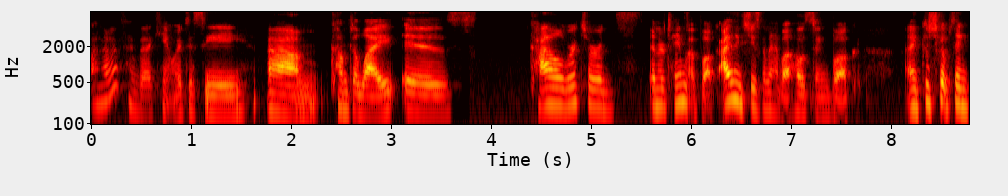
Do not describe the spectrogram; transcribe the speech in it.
another thing that I can't wait to see um, come to light is Kyle Richards' entertainment book. I think she's going to have a hosting book, because she kept saying,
